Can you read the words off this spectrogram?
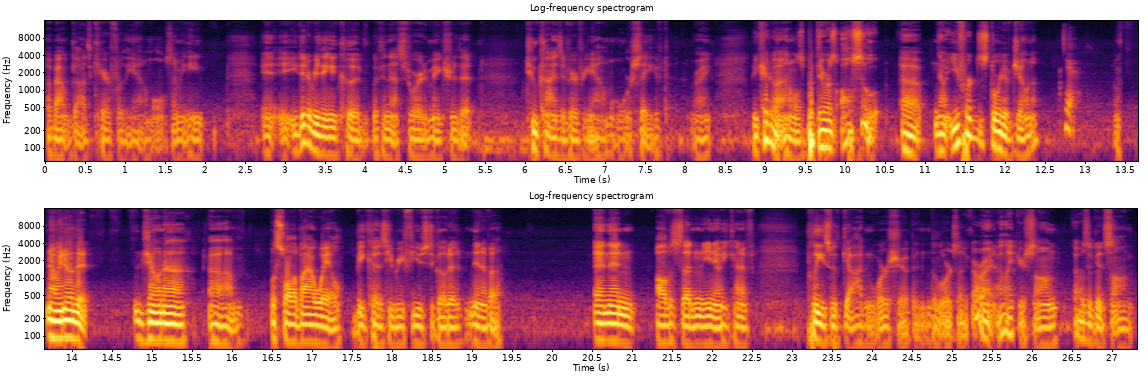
about God's care for the animals. I mean, he he did everything he could within that story to make sure that two kinds of every animal were saved, right? He cared about animals, but there was also uh, now you've heard the story of Jonah. Now we know that Jonah um, was swallowed by a whale because he refused to go to Nineveh, and then all of a sudden, you know, he kind of pleased with God and worship, and the Lord's like, "All right, I like your song. That was a good song."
